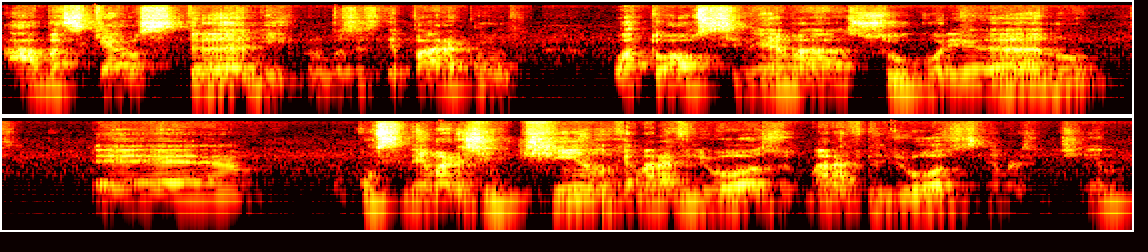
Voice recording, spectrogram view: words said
Abbas Kiarostami, quando você se depara com o atual cinema sul-coreano, é, com o cinema argentino, que é maravilhoso, maravilhoso o cinema argentino,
